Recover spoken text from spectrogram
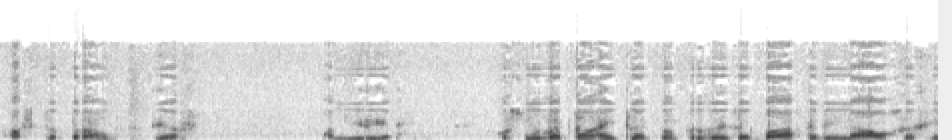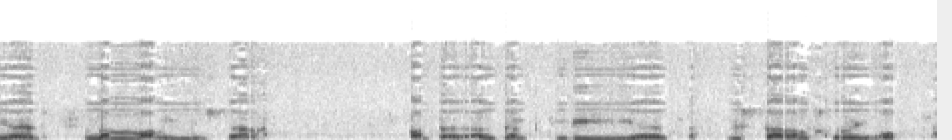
af te bring deur van hierdie Ons noem dit nou eintlik van professor Baster die naam gegee het, slim man Lucer. Want hy ou dink hierdie uh, eh, Lucer groei op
